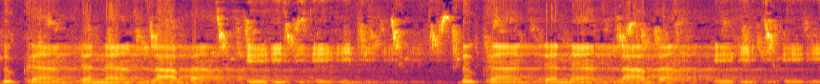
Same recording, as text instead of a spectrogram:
ဒုက္ခံဒနံလာဘံအေဟိအေဟိဒုက္ခံဒနံလာဘံအေဟိအေဟိ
